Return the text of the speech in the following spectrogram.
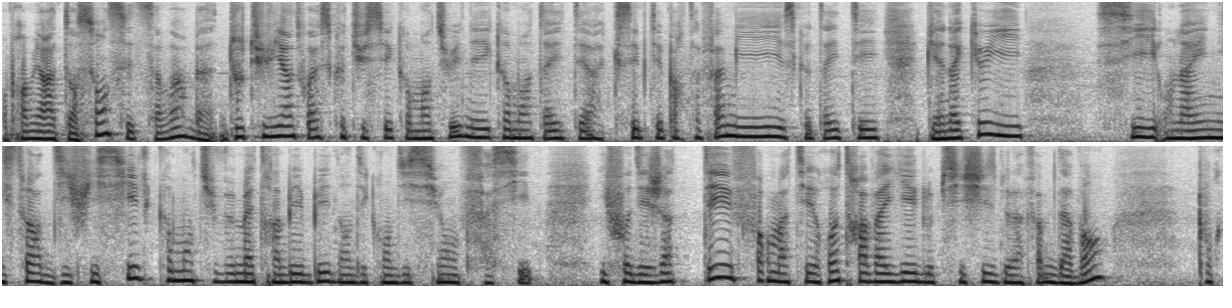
En première attention, c'est de savoir ben, d'où tu viens, toi. Est-ce que tu sais comment tu es né, comment tu as été accepté par ta famille, est-ce que tu as été bien accueilli? Si on a une histoire difficile, comment tu veux mettre un bébé dans des conditions faciles? Il faut déjà déformater, retravailler le psychisme de la femme d'avant pour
